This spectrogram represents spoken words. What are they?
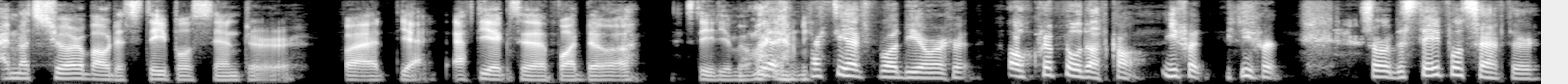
I'm not sure about the Staples Center, but yeah, FTX uh, bought the stadium in Yeah, FTX bought the American. Oh, crypto.com. Even even. So the Staples Center,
